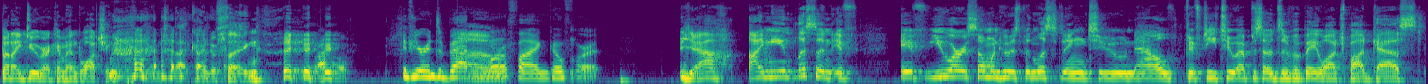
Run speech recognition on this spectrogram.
but I do recommend watching it if you're into that kind of thing. Wow. If you're into bad Um, and horrifying, go for it. Yeah, I mean, listen, if if you are someone who has been listening to now 52 episodes of a Baywatch podcast,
